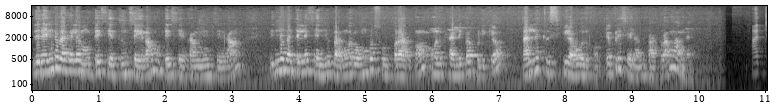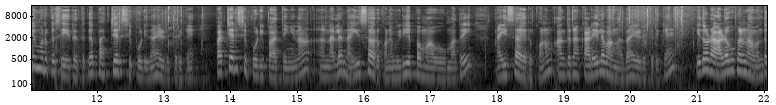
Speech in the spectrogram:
இது ரெண்டு வகையில முட்டை சேர்த்தும் செய்யலாம் முட்டை சேர்க்காமையும் செய்யலாம். இந்த மெத்தட்ல செஞ்சு பாருங்க ரொம்ப சூப்பரா இருக்கும். உங்களுக்கு கண்டிப்பா பிடிக்கும். நல்ல கிறிஸ்பியாவும் இருக்கும். எப்படி செய்யலாம்னு பார்க்கலாம் வாங்க. அச்சு முறுக்கு செய்கிறதுக்கு பச்சரிசி பொடி தான் எடுத்திருக்கேன். பச்சரிசி பொடி பார்த்தீங்கன்னா நல்லா நைஸாக இருக்கணும். இடியப்ப மாவு மாதிரி நைஸாக இருக்கணும். அந்த நான் கடையில் வாங்க தான் எடுத்திருக்கேன். இதோட அளவுகள் நான் வந்து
